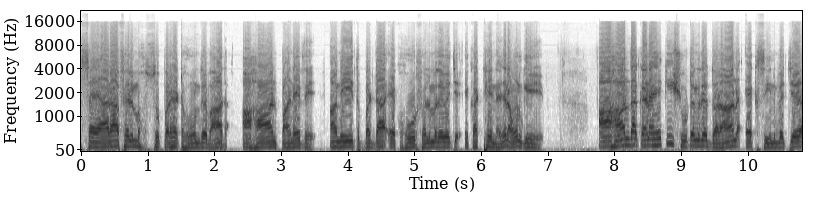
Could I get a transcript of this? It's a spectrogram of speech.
ਸਿਆਰਾ ਫਿਲਮ ਸੁਪਰਹਿੱਟ ਹੋਣ ਦੇ ਬਾਅਦ ਆਹਾਨ ਪਾਂਡੇ ਤੇ ਅਨੀਤ ਵੱਡਾ ਇੱਕ ਹੋਰ ਫਿਲਮ ਦੇ ਵਿੱਚ ਇਕੱਠੇ ਨਜ਼ਰ ਆਉਣਗੇ। ਆਹਾਨ ਦਾ ਕਹਿਣਾ ਹੈ ਕਿ ਸ਼ੂਟਿੰਗ ਦੇ ਦੌਰਾਨ ਇੱਕ ਸੀਨ ਵਿੱਚ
